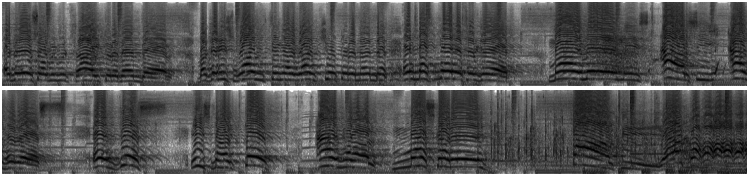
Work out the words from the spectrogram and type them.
and also we will try to remember. But there is one thing I want you to remember and must never forget. My name is R.C. Angeles and this is my 10th annual masquerade party.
